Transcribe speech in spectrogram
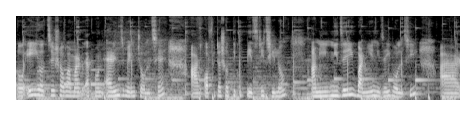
তো এই হচ্ছে সব আমার এখন অ্যারেঞ্জমেন্ট চলছে। আর কফিটা সত্যি খুব টেস্টি ছিল। আমি নিজেই বানিয়ে নিজেই বলছি। আর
